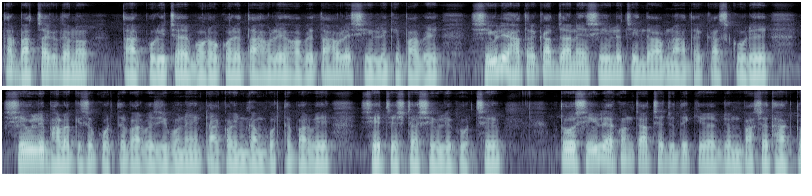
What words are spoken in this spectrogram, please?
তার বাচ্চাকে যেন তার পরিচয় বড় করে, তাহলে হবে। তাহলে শিউলিকে পাবে? শিউলি হাতের কাজ জানে শিউলি চিন্তাভাবনা, হাতের কাজ করে। শিউলি ভালো কিছু করতে পারবে জীবনে টাকা ইনকাম করতে পারবে। সে চেষ্টা শিউলি করছে। তো শিউলি এখন চাচ্ছে যদি কেউ একজন পাশে থাকতো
